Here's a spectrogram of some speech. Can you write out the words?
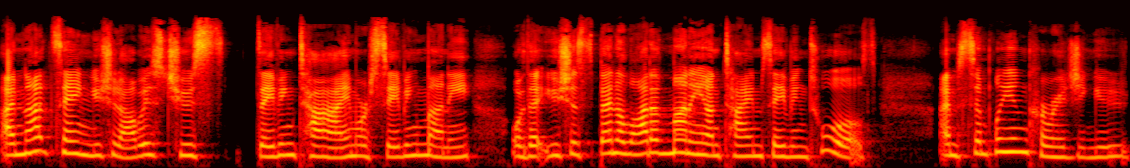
I'm not saying you should always choose saving time or saving money or that you should spend a lot of money on time saving tools. I'm simply encouraging you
